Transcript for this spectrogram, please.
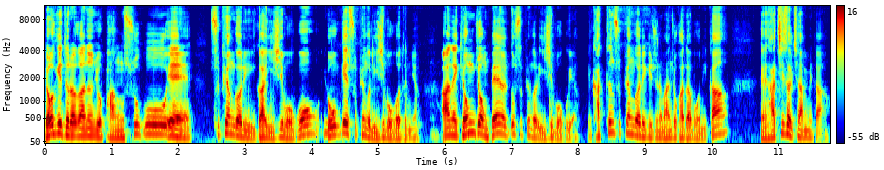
여기 들어가는 요 방수구의 수평거리가 25고 요게 수평거리 25거든요. 안에 경종 벨도 수평거리 25고요. 같은 수평거리 기준을 만족하다 보니까 같이 설치합니다.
